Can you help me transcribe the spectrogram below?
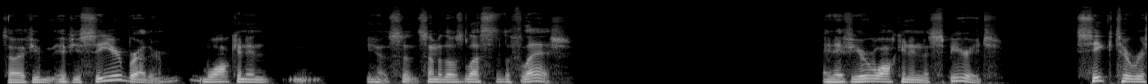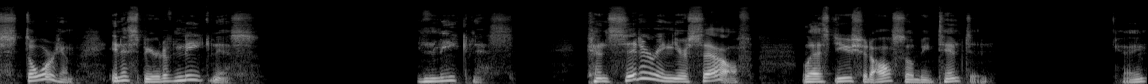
So if you if you see your brother walking in you know some of those lusts of the flesh and if you're walking in the spirit seek to restore him in a spirit of meekness. In meekness. Considering yourself lest you should also be tempted. Okay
